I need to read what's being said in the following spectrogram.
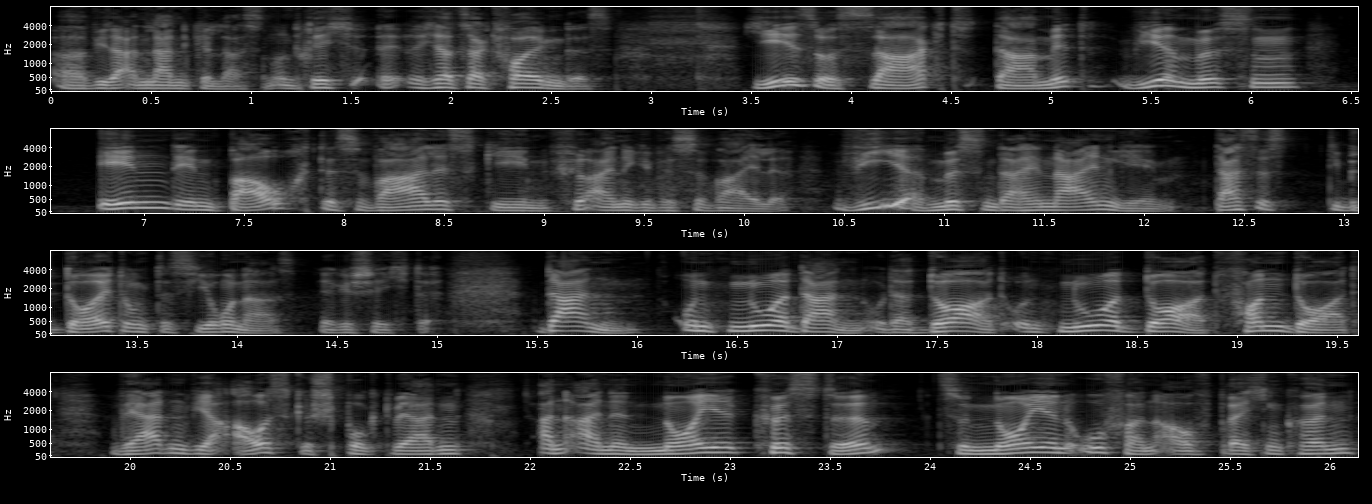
äh, wieder an Land gelassen. Und Rich, äh, Richard sagt Folgendes. Jesus sagt damit, wir müssen in den Bauch des Wales gehen für eine gewisse Weile. Wir müssen da hineingehen. Das ist die Bedeutung des Jonas der Geschichte. Dann und nur dann oder dort und nur dort, von dort werden wir ausgespuckt werden an eine neue Küste, zu neuen Ufern aufbrechen können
